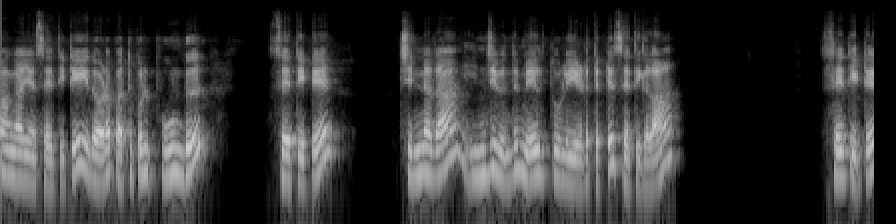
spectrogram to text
வெங்காயம் சேர்த்திட்டு இதோட பத்து பல் பூண்டு சேர்த்திட்டு சின்னதாக இஞ்சி வந்து மேல் தூளி எடுத்துட்டு சேர்த்திக்கலாம். சேர்த்திட்டு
